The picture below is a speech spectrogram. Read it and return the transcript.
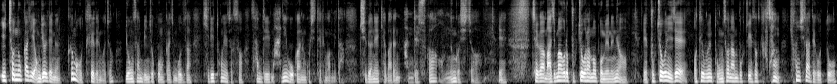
이촌동까지 연결되면 그러면 어떻게 되는 거죠? 용산 민족공원까지 모두 다 길이 통해져서 사람들이 많이 오가는 곳이 되는 겁니다. 주변의 개발은 안 될 수가 없는 것이죠. 예, 제가 마지막으로 북쪽을 한번 보면은요. 예, 북쪽은 이제 어떻게 보면 동서남북 중에서 가장 현실화되고 또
